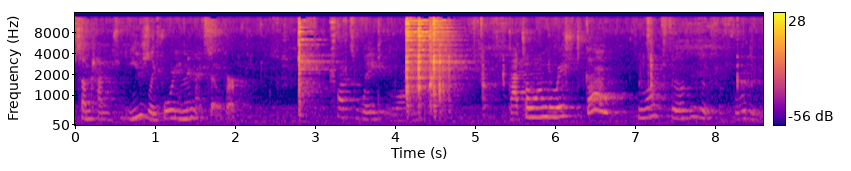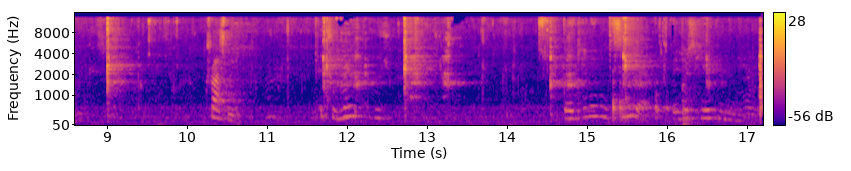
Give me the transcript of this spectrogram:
sometimes, usually 40 minutes over. That's way too long. That's how long the race to go. Who wants to listen to it for 40 minutes? Trust me. It's really. They can't even see it. They just hear you narrate.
